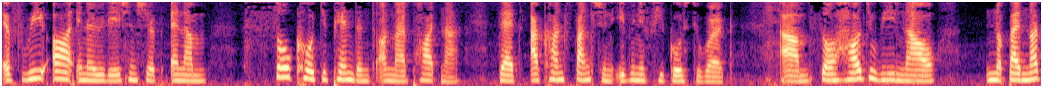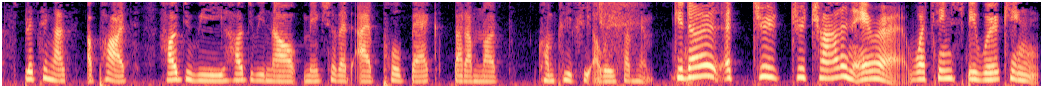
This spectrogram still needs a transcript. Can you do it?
If we are in a relationship and I'm so codependent on my partner that I can't function even if he goes to work. Um, so how do we now not, by not splitting us apart, how do we how do we now make sure that I pull back, but I'm not completely away from him? You know, uh, through through trial and error, what seems to be working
